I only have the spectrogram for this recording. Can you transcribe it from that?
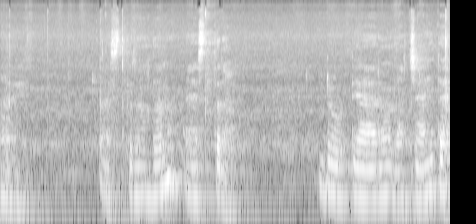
ਆਏ ਇਸ ਤਰ੍ਹਾਂ ਦਾ ਨਾ ਇਸ ਤਰ੍ਹਾਂ ਡੋ ਤਿਆਰ ਹੋਣਾ ਚਾਹੀਦਾ ਹੈ।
